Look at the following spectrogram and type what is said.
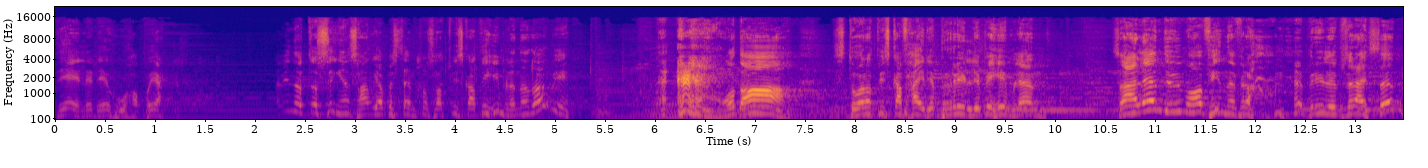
deler det hun har på hjertet, er vi nødt til å synge en sang. Vi har bestemt oss at vi skal til himmelen en dag, vi. Og da står at vi skal feire bryllup i himmelen. Så Erlend, du må finne fram bryllupsreisen.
